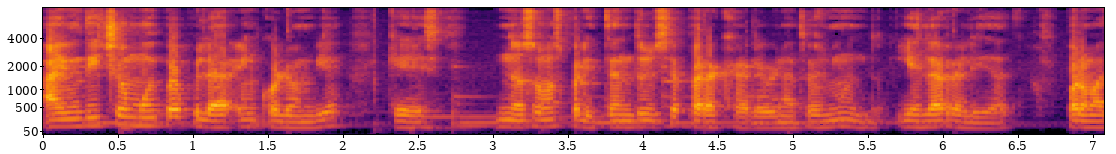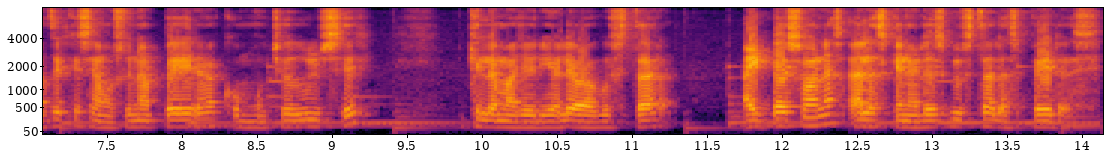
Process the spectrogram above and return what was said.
Hay un dicho muy popular en Colombia que es no somos perita en dulce para caerle bien a todo el mundo y es la realidad. Por más de que seamos una pera con mucho dulce que la mayoría le va a gustar, hay personas a las que no les gustan las peras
